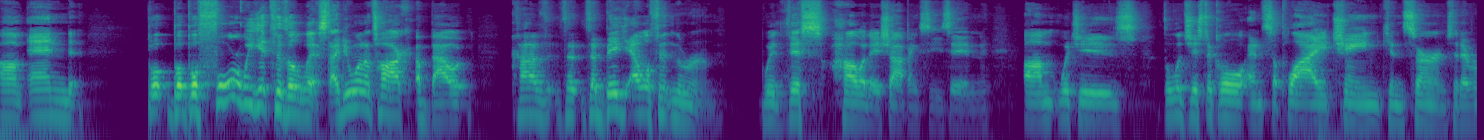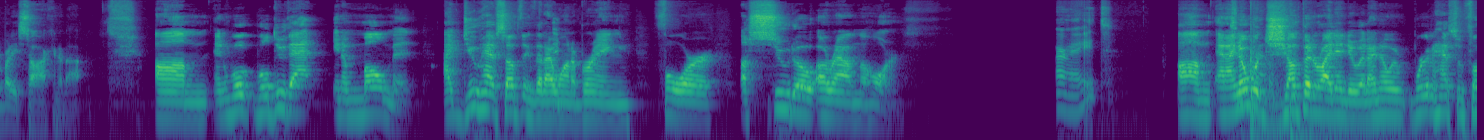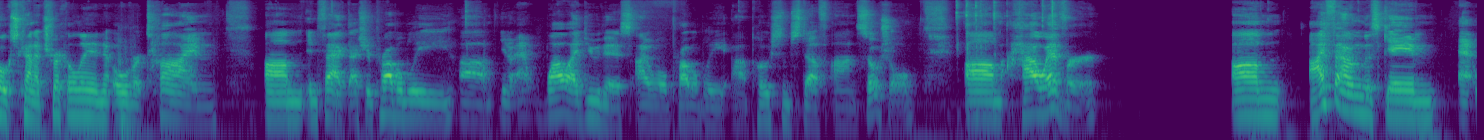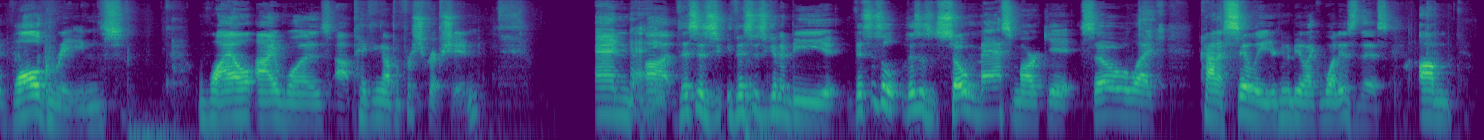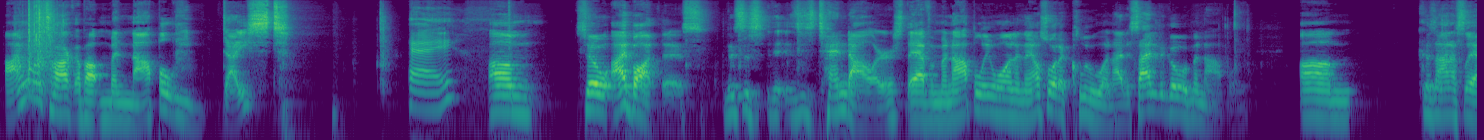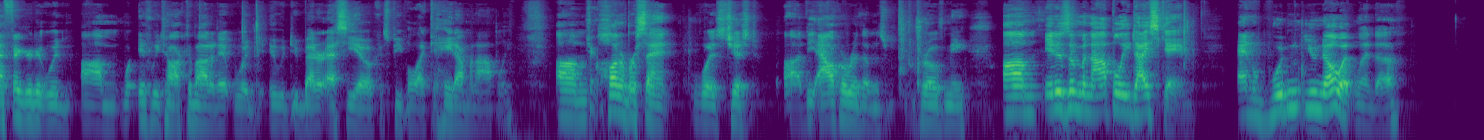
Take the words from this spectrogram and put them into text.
Um, and but but before we get to the list, I do want to talk about kind of the the big elephant in the room with this holiday shopping season, um, which is the logistical and supply chain concerns that everybody's talking about. Um, and we'll we'll do that in a moment. I do have something that I want to bring for a pseudo around the horn. All right. Um, and I know we're jumping right into it. I know we're, we're going to have some folks kind of trickle in over time. Um, in fact, I should probably, uh, you know, while I do this, I will probably uh, post some stuff on social. Um, however, um, I found this game at Walgreens while I was uh, picking up a prescription, and Okay. uh, this is this is gonna be this is a this is so mass market, so like kind of silly. You're gonna be like, what is this? Um, I want to talk about Monopoly Diced. Okay. Um, so I bought this. This is this is ten dollars. They have a Monopoly one, and they also had a Clue one. I decided to go with Monopoly. Um, because honestly, I figured it would. Um, if we talked about it, it would it would do better SEO because people like to hate on Monopoly. Um, hundred percent was just uh, the algorithms drove me. Um, it is a Monopoly dice game, and wouldn't you know it, Linda?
